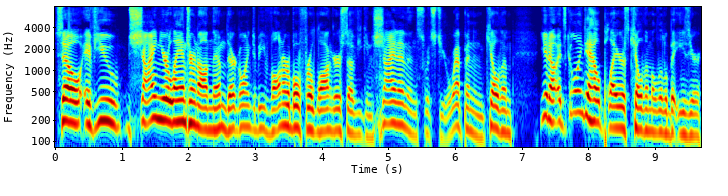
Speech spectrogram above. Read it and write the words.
So if you shine your lantern on them, they're going to be vulnerable for longer. So if you can shine it and switch to your weapon and kill them, you know, it's going to help players kill them a little bit easier.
